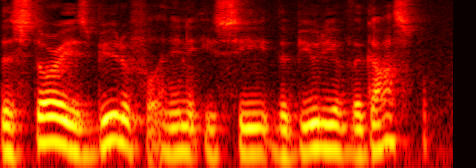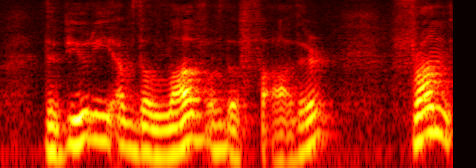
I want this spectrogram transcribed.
The story is beautiful, and in it you see the beauty of the gospel, the beauty of the love of the Father from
